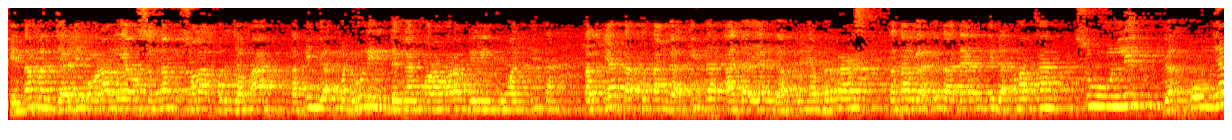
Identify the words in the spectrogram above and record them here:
Kita menjadi orang yang senang sholat berjamaah, tapi nggak peduli dengan orang-orang di lingkungan kita. Ternyata tetangga kita ada yang nggak punya beras, tetangga kita ada yang tidak makan, sulit, nggak punya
